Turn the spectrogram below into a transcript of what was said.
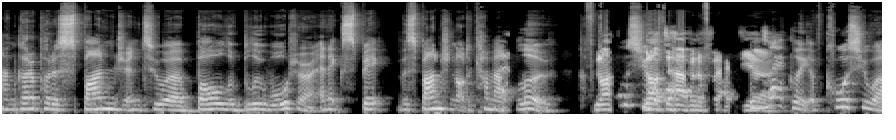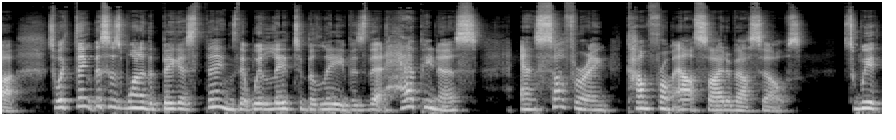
I'm going to put a sponge into a bowl of blue water and expect the sponge not to come out blue. Not, not to have an effect. Yeah. Exactly. Of course you are. So I think this is one of the biggest things that we're led to believe is that happiness and suffering come from outside of ourselves. So we're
